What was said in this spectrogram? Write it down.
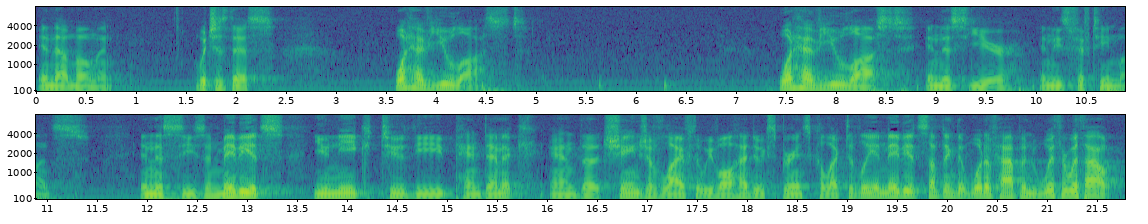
in that moment, which is this What have you lost? What have you lost in this year, in these 15 months, in this season. Maybe it's unique to the pandemic and the change of life that we've all had to experience collectively, and maybe it's something that would have happened with or without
